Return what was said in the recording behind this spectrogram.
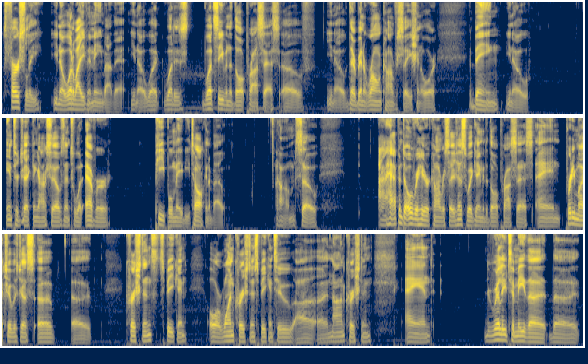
firstly, you know, what do I even mean by that? You know, what what is what's even the thought process of you know there been a wrong conversation or being you know interjecting ourselves into whatever people may be talking about. Um, so I happened to overhear a conversation. That's what gave me the thought process, and pretty much it was just uh, uh, Christians speaking, or one Christian speaking to uh, a non-Christian, and really to me the the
